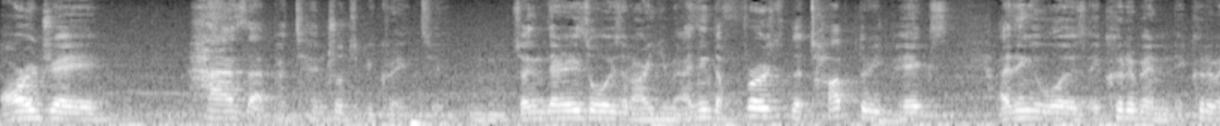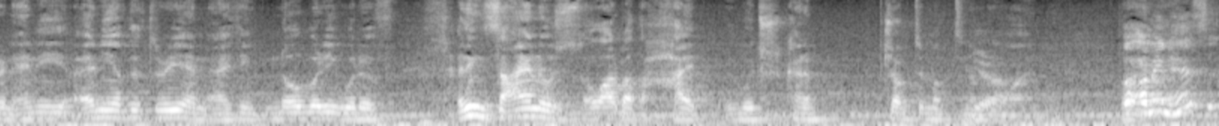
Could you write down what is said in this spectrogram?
RJ has that potential to be great too. Mhm. So I think there is always an argument. I think the first, the top three picks, I think it was it could have been it could have been any any of the three, and I think nobody would have. I think Zion was a lot about the hype, which kind of jumped him up to number Yeah. one. But I mean, his it,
